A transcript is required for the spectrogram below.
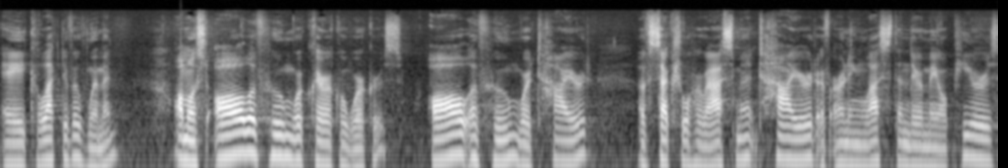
a collective of women, almost all of whom were clerical workers, all of whom were tired of sexual harassment, tired of earning less than their male peers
